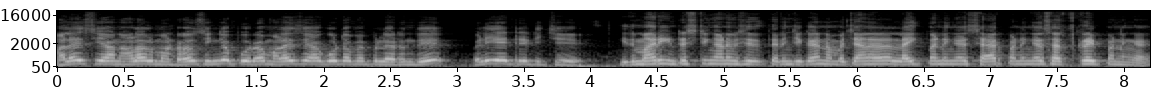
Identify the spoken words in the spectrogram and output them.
மலேசியா நாடாளுமன்றம் சிங்கப்பூரை மலேசியா கூட்டமைப்பிலிருந்து வெளியேற்றிடுச்சு. இது மாதிரி இன்ட்ரெஸ்டிங்கான விஷயத்தை தெரிஞ்சுக்க நம்ம சேனலை லைக் பண்ணுங்கள் ஷேர் பண்ணுங்கள் சப்ஸ்கிரைப் பண்ணுங்கள்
